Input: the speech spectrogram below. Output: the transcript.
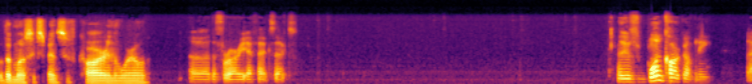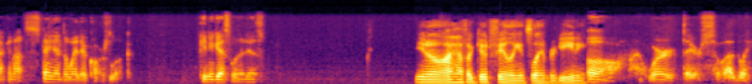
the most expensive car in the world. Uh, the Ferrari FXX. There's one car company that I cannot stand the way their cars look. Can you guess what it is? You know, I have a good feeling it's Lamborghini. Oh my word, they are so ugly.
